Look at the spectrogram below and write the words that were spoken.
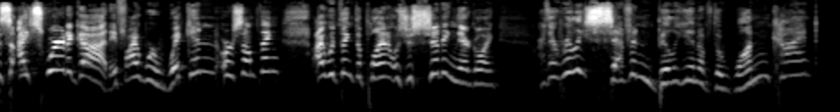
This, I swear to God, if I were Wiccan or something, I would think the planet was just sitting there going, are there really seven billion of the one kind?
